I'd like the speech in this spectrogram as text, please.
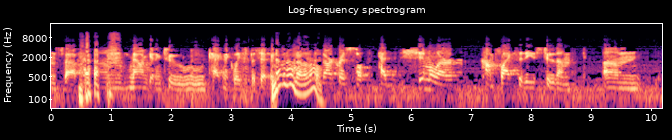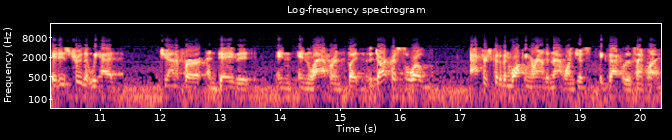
and stuff. um, now I'm getting too technically specific. No, no, at all. Dark Crystal had similar complexities to them. Um, it is true that we had Jennifer and David in, in Labyrinth, but the Dark Crystal world, actors could have been walking around in that one just exactly the same way.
